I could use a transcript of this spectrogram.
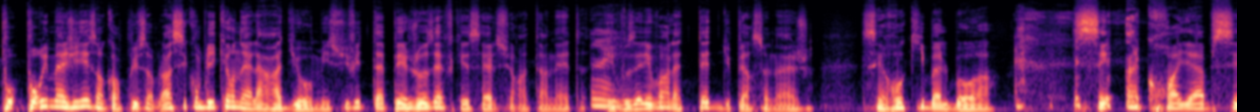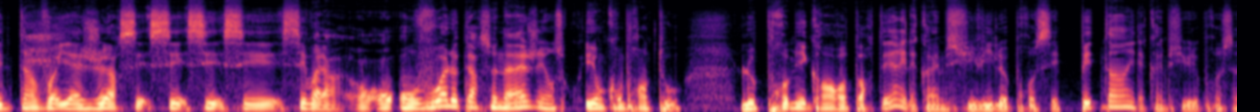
pour, imaginer, c'est encore plus simple. c'est compliqué, on est à la radio, mais il suffit de taper Joseph Kessel sur Internet et vous allez voir la tête du personnage. C'est Rocky Balboa. c'est incroyable, c'est un voyageur. C'est voilà, on, voit le personnage et on, et on comprend tout. Le premier grand reporter, il a quand même suivi le procès Pétain, il a quand même suivi le procès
